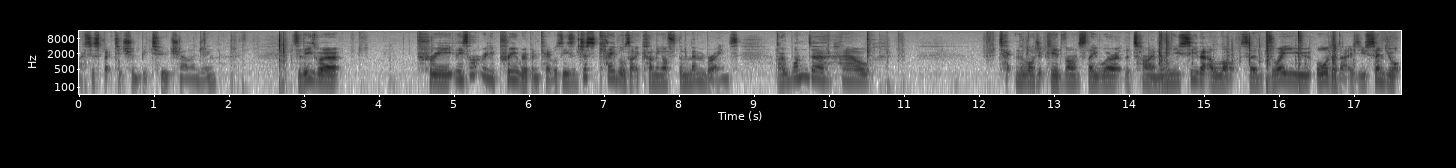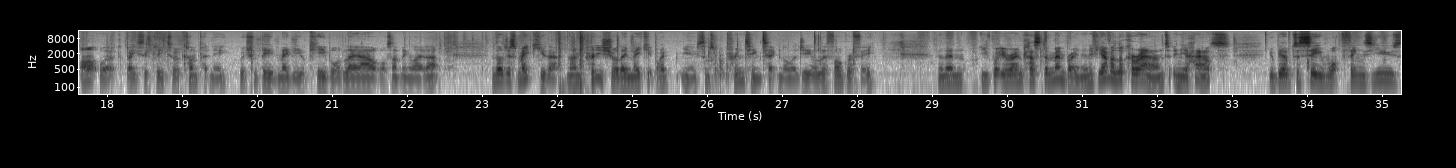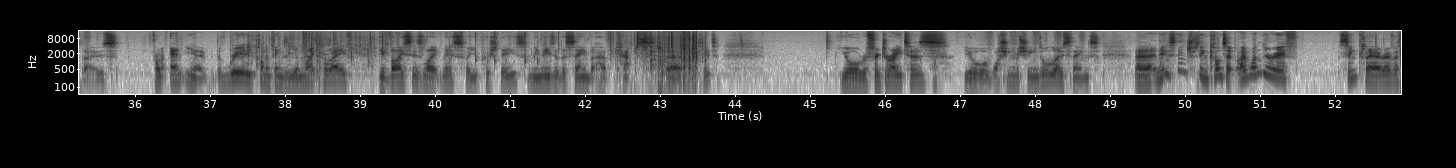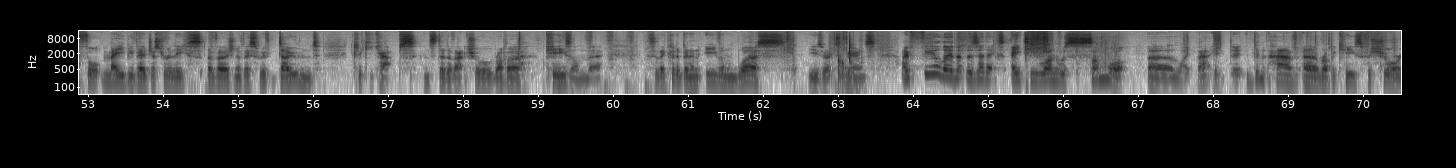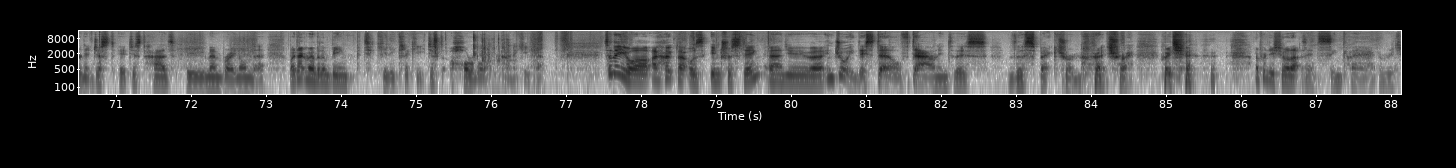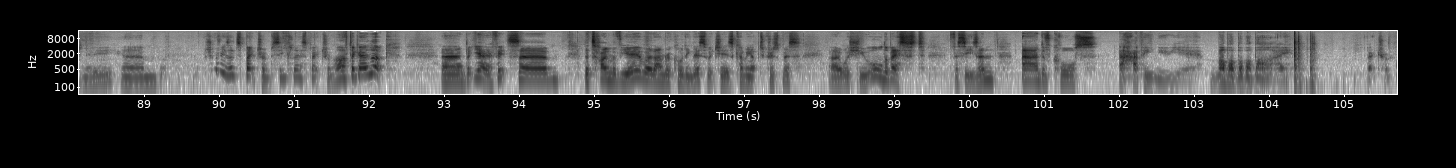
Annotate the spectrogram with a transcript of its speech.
I suspect it shouldn't be too challenging. So these were pre, these aren't really pre-ribbon cables, these are just cables that are coming off the membranes. I wonder how technologically advanced they were at the time. I mean, you see that a lot. So the way you order that is you send your artwork basically to a company, which would be maybe your keyboard layout or something like that. And they'll just make you that. And I'm pretty sure they make it by you know some sort of printing technology or lithography. And then you've got your own custom membrane. And if you ever look around in your house, you'll be able to see what things use those from you know the really common things are your microwave devices like this where you push these. I mean these are the same but have caps uh, fitted. Your refrigerators your washing machines all those things. Uh, and it's an interesting concept. I wonder if Sinclair ever thought maybe they'd just release a version of this with domed clicky caps instead of actual rubber keys on there so there could have been an even worse user experience. I feel though that the ZX81 was somewhat uh, like that. It, it didn't have uh, rubber keys for sure, and it just it just had the membrane on there. But I don't remember them being particularly clicky. Just a horrible kind of keycap. So there you are. I hope that was interesting and you uh, enjoyed this delve down into this the Spectrum retro, which I'm pretty sure that said Sinclair originally. Um, I'm sure if it's at Spectrum, Sinclair Spectrum. I'll have to go look. Um, but yeah, if it's um, the time of year when I'm recording this, which is coming up to Christmas, I wish you all the best for season and, of course, a happy new year. Bye bye bye bye bye. Spectrum.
